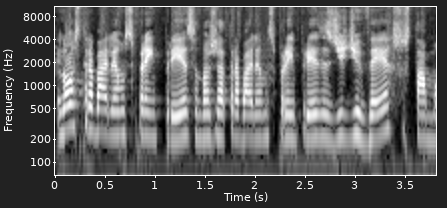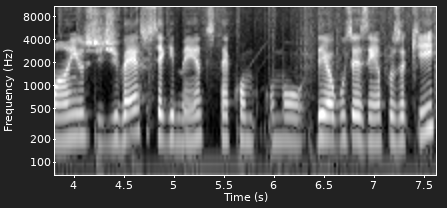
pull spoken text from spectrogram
Nós trabalhamos para empresa, nós já trabalhamos para empresas de diversos tamanhos, de diversos segmentos, né, como, como dei alguns exemplos aqui,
